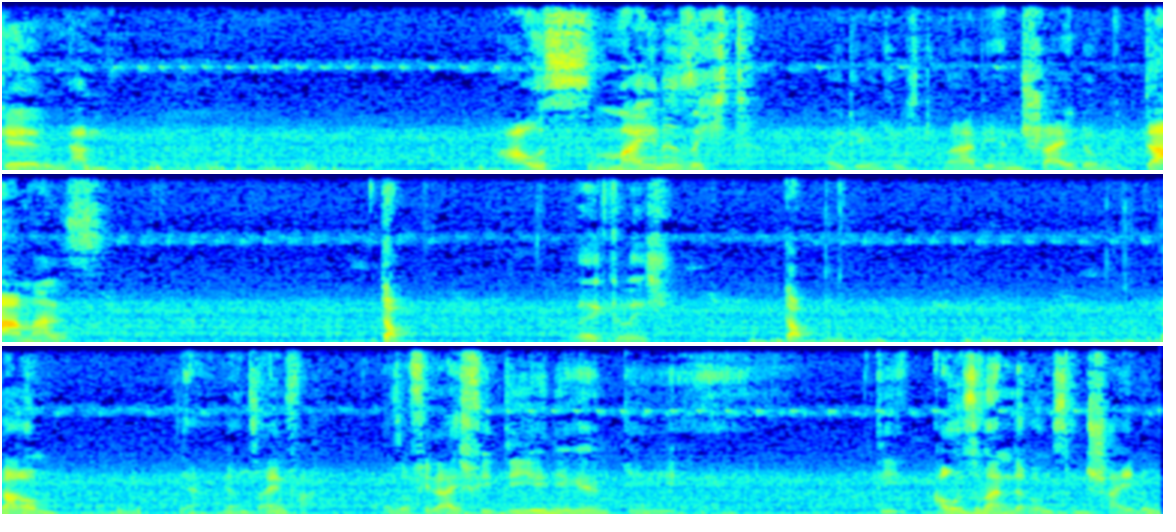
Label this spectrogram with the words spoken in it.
gelandet. aus meiner Sicht, heutiger Sicht, war die Entscheidung damals top. Wirklich top. Warum? Ja, ganz einfach. Also vielleicht für diejenigen, die die Auswanderungsentscheidung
